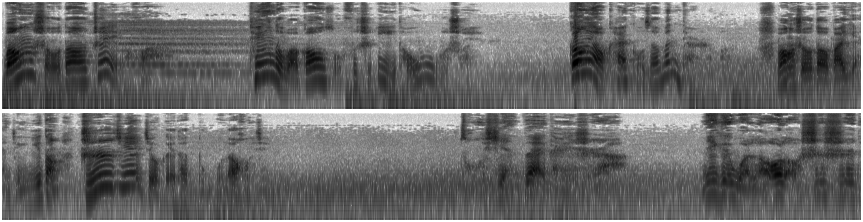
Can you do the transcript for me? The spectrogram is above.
王守道这话听得我高祖父是一头雾水，刚要开口再问点什么，王守道把眼睛一瞪，直接就给他堵了回去。从现在开始啊，你给我老老实实的。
